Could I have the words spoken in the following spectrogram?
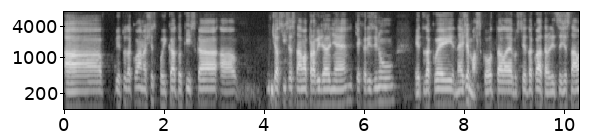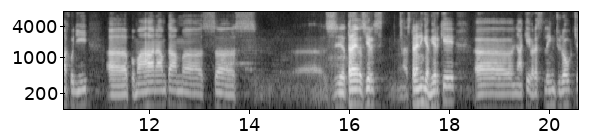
a je to taková naše spojka tokijská a účastní se s náma pravidelně těch rizinů. Je to takový, ne že maskot, ale prostě je to taková tradice, že s náma chodí, pomáhá nám tam s, s, s, s, s tréninkem Jirky, uh, nějaký wrestling, judo, či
